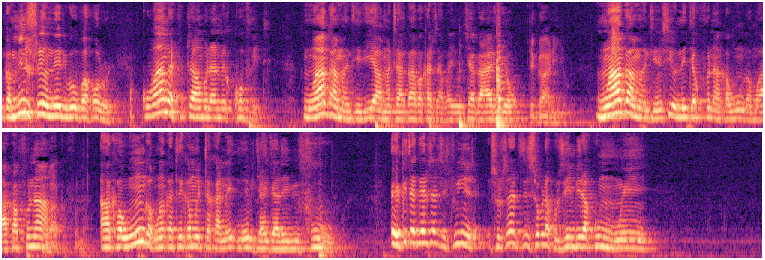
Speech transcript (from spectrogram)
nga minisitule yonna eriwo overhauled kubanga tutambula ne covid. Mwagamba nti eriyo amata g'abakazi abayokya gaaliyo mwagamba nti ensi yonna ejja kufuna akawunga mwakafuna. Akawunga mwakateekamu ettaka ne- n'ebijanjala ebifu. Ekitegeeza tetuyinza society tesobola kuzimbira ku mmwe society gwogenda Teba ogamba trusting, kakati society teba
